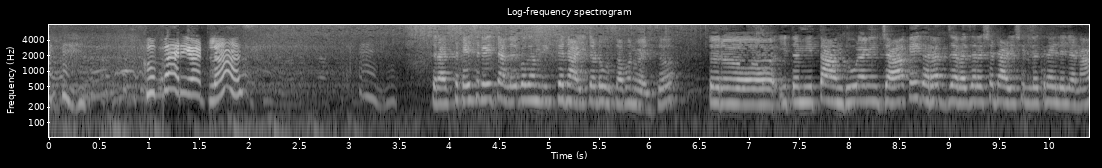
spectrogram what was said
खूप भारी वाटलं आज. तर आज सकाळी सकाळी चाललंय बघा मिक्स डाळीचा डोसा बनवायचं. तर इथं मी तांदूळ आणि ज्या काही घरात जरा जराशा डाळी शिल्लक राहिलेल्या ना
